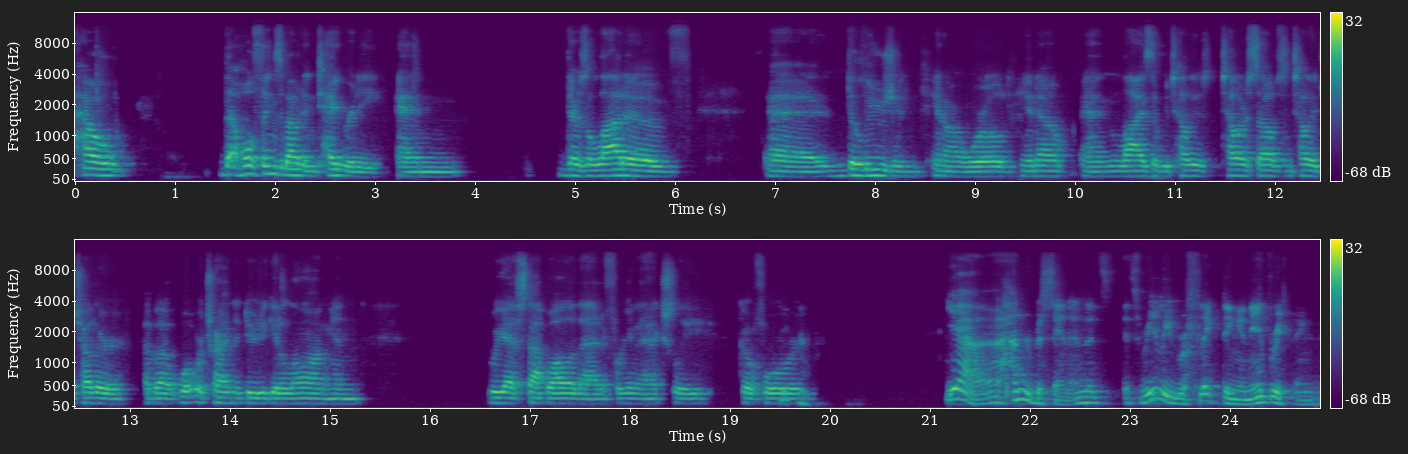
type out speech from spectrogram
how the whole thing's about integrity, and there's a lot of uh, delusion in our world, you know, and lies that we tell tell ourselves and tell each other about what we're trying to do to get along, and we got to stop all of that if we're going to actually go forward. Yeah, hundred percent, and it's it's really reflecting in everything.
